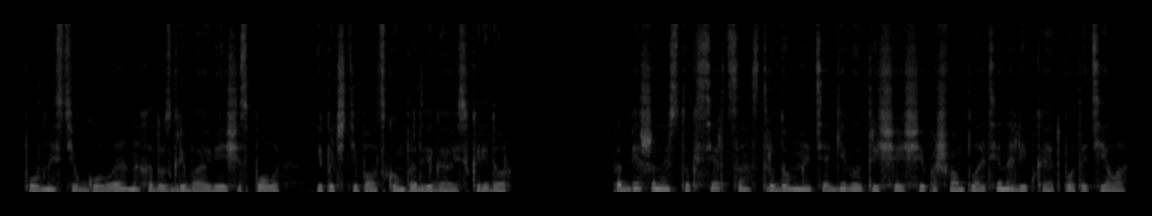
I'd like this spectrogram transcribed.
Полностью голая, на ходу сгребаю вещи с пола и почти ползком продвигаюсь в коридор. Под бешеный стук сердца с трудом натягиваю трещащее по швам платье на липкое от пота тело.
